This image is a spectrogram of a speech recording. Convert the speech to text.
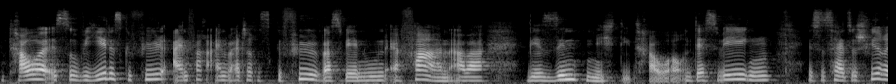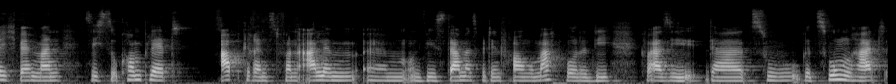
Die Trauer ist so wie jedes Gefühl einfach ein weiteres Gefühl, was wir nun erfahren. Aber wir sind nicht die Trauer. Und deswegen ist es halt so schwierig, wenn man sich so komplett abgrenzt von allem ähm, und wie es damals mit den Frauen gemacht wurde, die quasi dazu gezwungen hat,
